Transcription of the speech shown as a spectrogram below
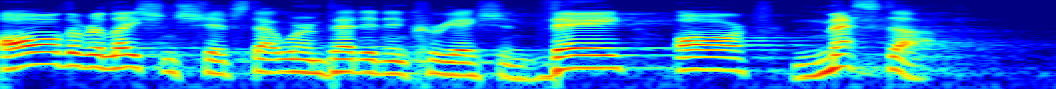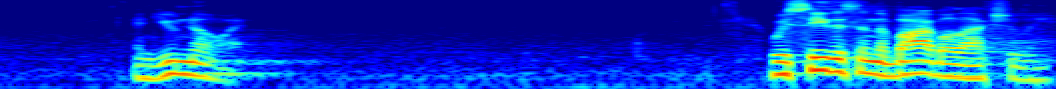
all the relationships that were embedded in creation. They are messed up, and you know it. We see this in the Bible, actually.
